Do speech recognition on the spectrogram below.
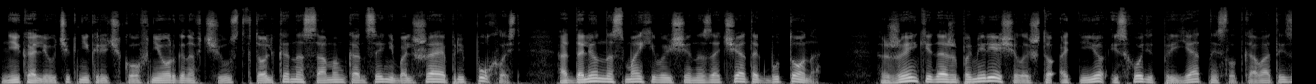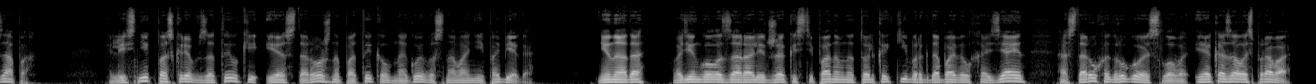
Ни колючек, ни крючков, ни органов чувств, только на самом конце небольшая припухлость, отдаленно смахивающая на зачаток бутона. Женьке даже померещилось, что от нее исходит приятный сладковатый запах. Лесник поскреб в затылке и осторожно потыкал ногой в основании побега. «Не надо!» — в один голос заорали Джек и Степановна, только киборг добавил «хозяин», а старуха другое слово, и оказалась права.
